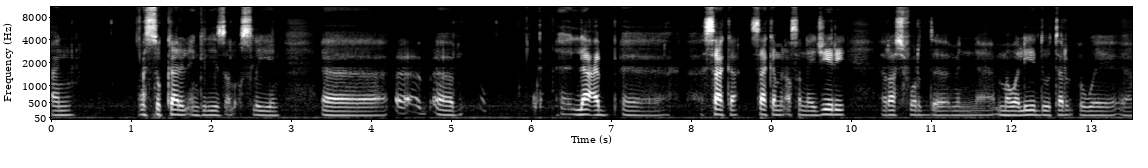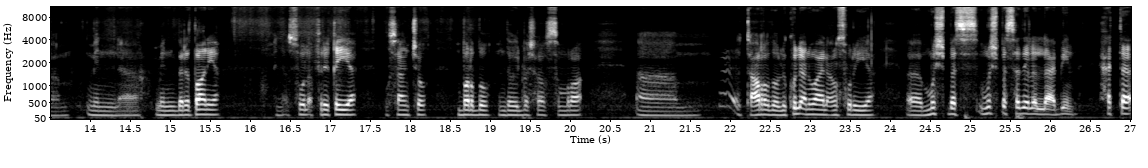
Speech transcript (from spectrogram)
عن السكان الإنجليز الأصليين. آه، لاعب ساكا ساكا من أصل نيجيري راشفورد من مواليد وترب ومن من بريطانيا. من أصول أفريقية وسانشو برضو من ذوي البشرة السمراء. تعرضوا لكل أنواع العنصرية. مش بس مش بس هذول اللاعبين حتى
